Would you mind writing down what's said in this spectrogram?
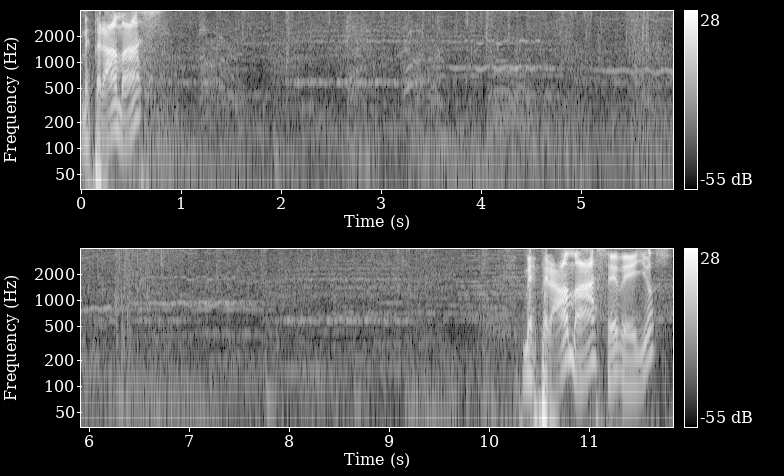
Me esperaba más Me esperaba más, ¿eh? De ellos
